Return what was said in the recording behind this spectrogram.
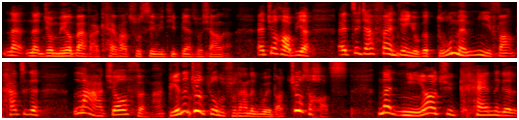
那那就没有办法开发出 CVT 变速箱了。哎，就好比啊，哎这家饭店有个独门秘方，它这个辣椒粉啊，别人就做不出它那个味道，就是好吃。那你要去开那个，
